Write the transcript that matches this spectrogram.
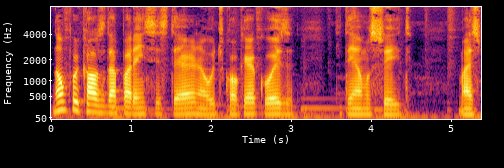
não por causa da aparência externa ou de qualquer coisa que tenhamos feito, mas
